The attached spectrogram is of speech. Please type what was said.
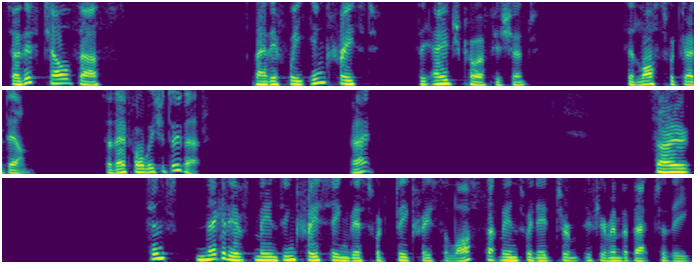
So this tells us that if we increased the age coefficient, the loss would go down. So therefore we should do that, right? So since negative means increasing this would decrease the loss, that means we need to, if you remember back to the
